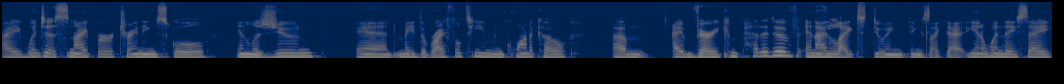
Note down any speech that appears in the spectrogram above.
I went to a sniper training school in Lejeune and made the rifle team in Quantico. Um, I'm very competitive and I liked doing things like that. You know, when they say,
